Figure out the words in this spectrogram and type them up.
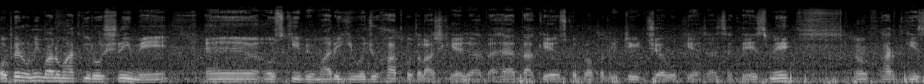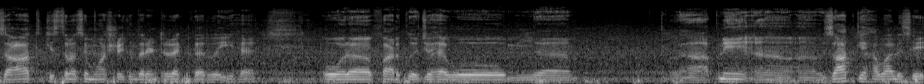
और फिर उन्हीं मालूम की रोशनी में उसकी बीमारी की वजूहत को तलाश किया जाता है ताकि उसको प्रॉपरली ट्रीट जो है वो किया जा सके। इसमें फ़र्द की ज़ात किस तरह से माशरे के अंदर इंटरेक्ट कर रही है और फ़र्द जो है वो अपने ज़ात के हवाले से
